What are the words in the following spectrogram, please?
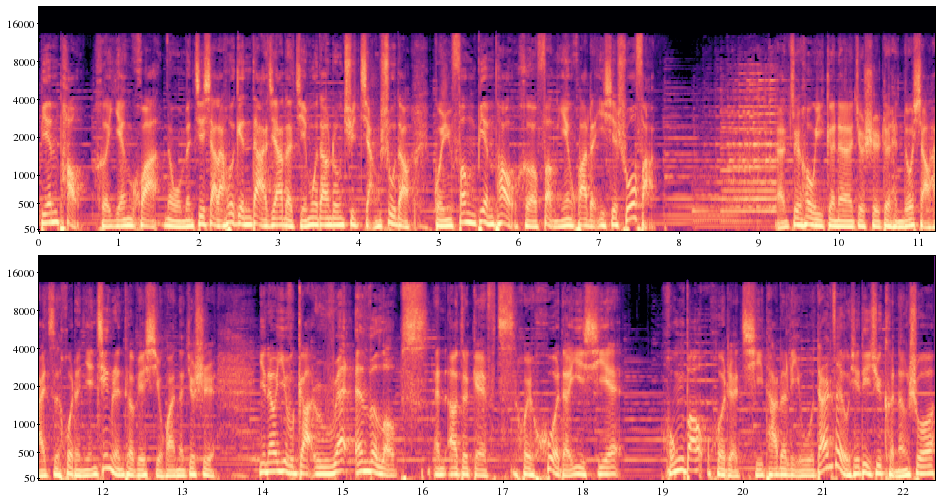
鞭炮和烟花，那我们接下来会跟大家的节目当中去讲述到关于放鞭炮和放烟花的一些说法。呃，最后一个呢，就是对很多小孩子或者年轻人特别喜欢的，就是，you know you've got red envelopes and other gifts，会获得一些。红包或者其他的礼物，当然在有些地区可能说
